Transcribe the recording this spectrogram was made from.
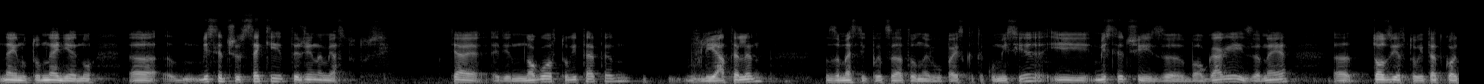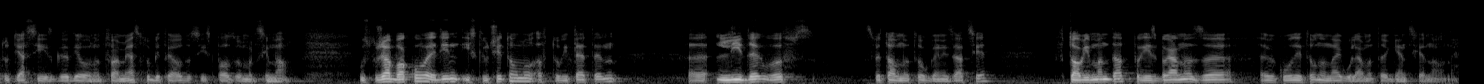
нейното мнение, но а, мисля, че всеки тежи на мястото си. Тя е един много авторитетен, влиятелен заместник-председател на Европейската комисия и мисля, че и за България, и за нея този авторитет, който тя си е изградила на това място, би трябвало да се използва максимално. Госпожа Бокова е един изключително авторитетен лидер в Световната организация. Втори мандат, преизбрана за ръководител на най-голямата агенция на ОНЕ.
